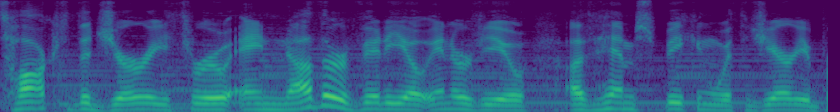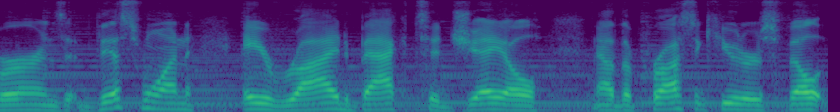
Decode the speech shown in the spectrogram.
talked the jury through another video interview of him speaking with Jerry Burns, this one a ride back to jail. Now, the prosecutors felt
